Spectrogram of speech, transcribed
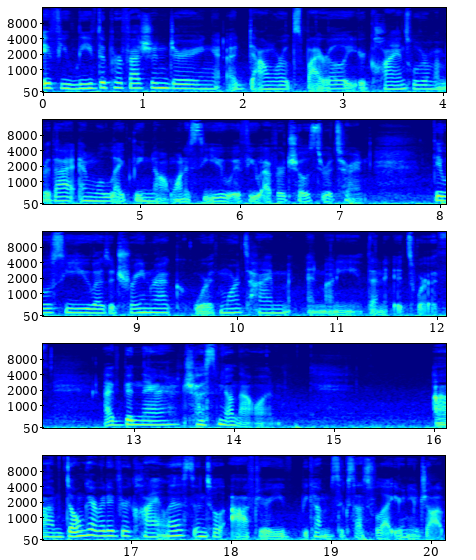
If you leave the profession during a downward spiral, your clients will remember that and will likely not want to see you if you ever chose to return. They will see you as a train wreck worth more time and money than it's worth. I've been there, trust me on that one. Um, don't get rid of your client list until after you've become successful at your new job.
